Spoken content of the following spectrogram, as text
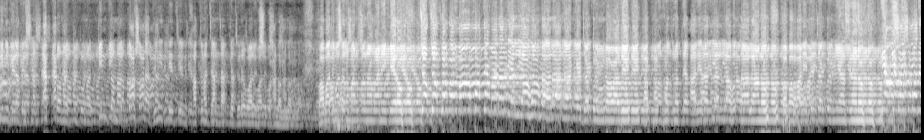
তিনি একটা নয়, দুটো নয়, তিনটা নয়, দশটা দিনই দিয়েছেন খাতুনে জান্নাতকে জোরে বলেন, সুবহানাল্লাহ। বাবা মুসলমান সোনা মানিকেরাও যখন বাবা, মা, ফাতেমা রাদিয়াল্লাহু তাআলা আনহাকে যখন বাবা দে আপনার হযরতে আলী রাদিয়াল্লাহু তাআলা বাবা বাড়িতে যখন নিয়ে আসলেন, নিয়ে আসার পরে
